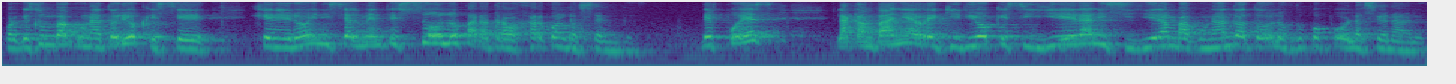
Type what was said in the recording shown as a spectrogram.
porque es un vacunatorio que se generó inicialmente solo para trabajar con docentes. Después, la campaña requirió que siguieran y siguieran vacunando a todos los grupos poblacionales.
